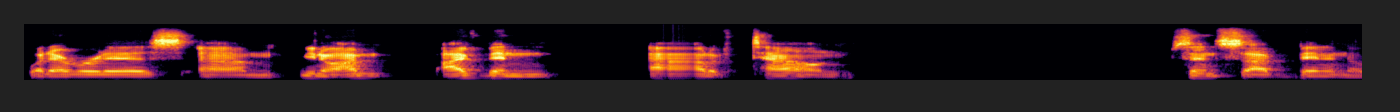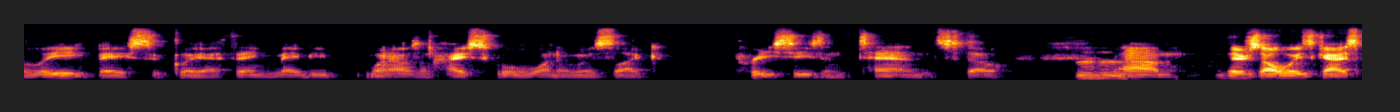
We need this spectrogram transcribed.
whatever it is. Um, you know, I'm I've been out of town since I've been in the league. Basically, I think maybe when I was in high school when it was like preseason ten. So mm-hmm. um, there's always guys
